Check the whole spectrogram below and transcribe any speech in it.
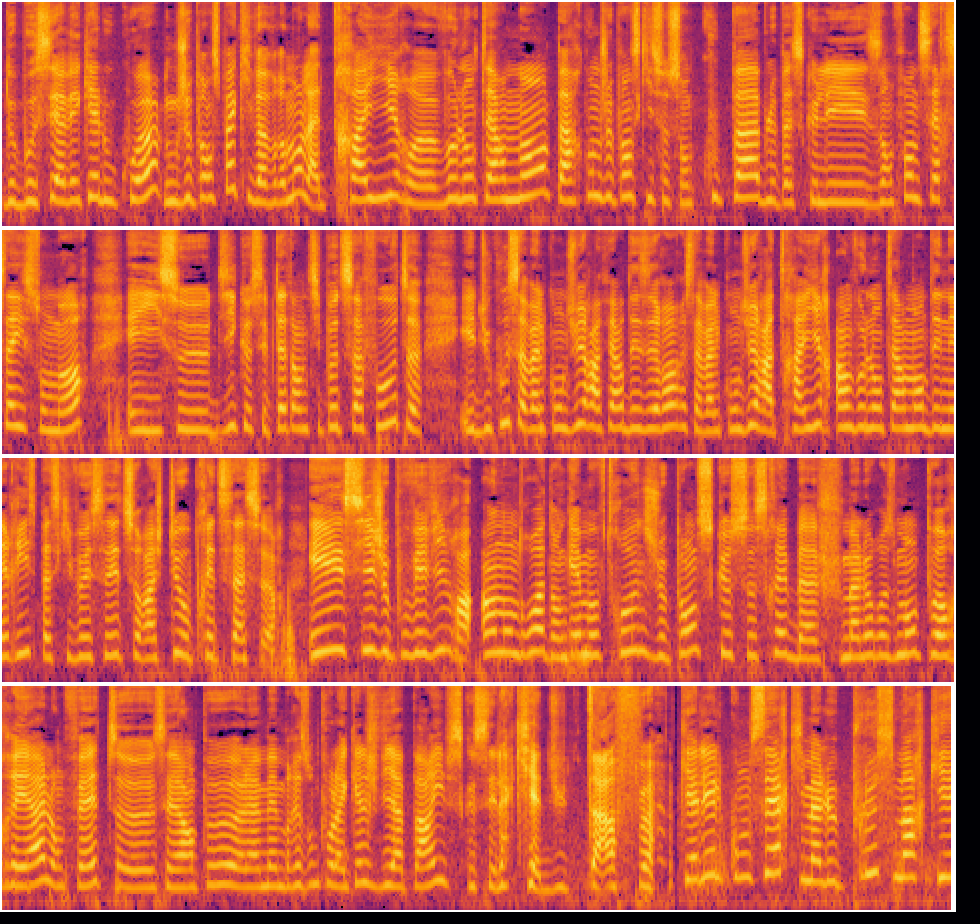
de bosser avec elle ou quoi. Donc je pense pas qu'il va vraiment la trahir euh, volontairement. Par contre, je pense qu'il se sent coupable parce que les enfants de Cersei sont morts et il se dit que c'est peut-être un petit peu de sa faute et du coup ça va le conduire à faire des erreurs et ça va le conduire à trahir involontairement Daenerys parce qu'il veut essayer de se racheter auprès de sa sœur. Et si je pouvais vivre à un endroit dans Game of Thrones, je pense que ce serait bah, malheureusement Port-Réal en fait. Euh, c'est un peu la même raison pour laquelle je vis à Paris parce que c'est là qu'il y a du taf. Quel est le concert qui m'a le plus marqué?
